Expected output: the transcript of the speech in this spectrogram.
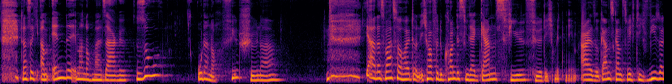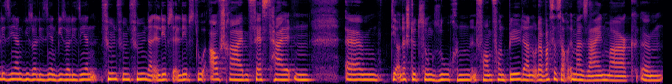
dass ich am Ende immer noch mal sage, so oder noch viel schöner. Ja, das war's für heute und ich hoffe, du konntest wieder ganz viel für dich mitnehmen. Also ganz, ganz wichtig, visualisieren, visualisieren, visualisieren, fühlen, fühlen, fühlen, dann erlebst du, erlebst du, aufschreiben, festhalten, ähm, die Unterstützung suchen in Form von Bildern oder was es auch immer sein mag ähm,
